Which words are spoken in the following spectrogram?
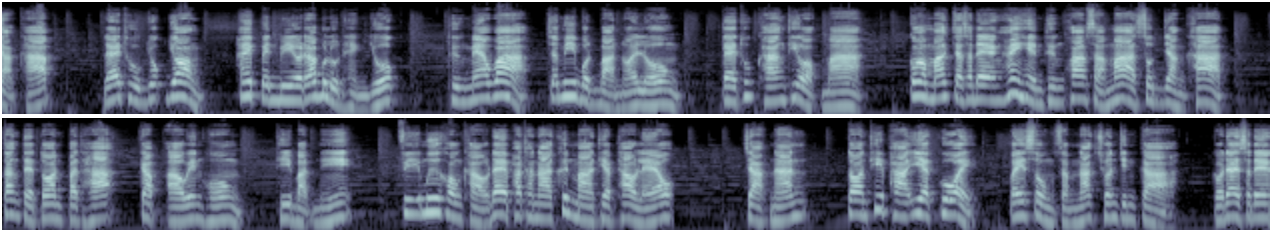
จักรครับ และถูกยกย่องให้เป็นวีรบุรุษแห่งยุค ถึงแม้ว่าจะมีบทบาทน้อยลง แต่ทุกครั้งที่ออกมา ก็มักจะแสดงให้เห็นถึงความสามารถสุดอย่างคาด ตั้งแต่ตอนปะทะกับอาเวงฮง ที่บัดนี้ฝีมือของเขาได้พัฒนาขึ้นมาเทียบเท่าแล้ว จากนั้นตอนที่พาเอียกล้วยไปส่งสำนักชวนจินกา ก็ได้แสดง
